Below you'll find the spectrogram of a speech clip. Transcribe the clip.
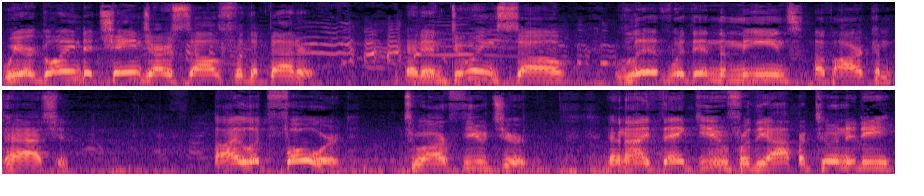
We are going to change ourselves for the better. And in doing so, live within the means of our compassion. I look forward to our future and I thank you for the opportunity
